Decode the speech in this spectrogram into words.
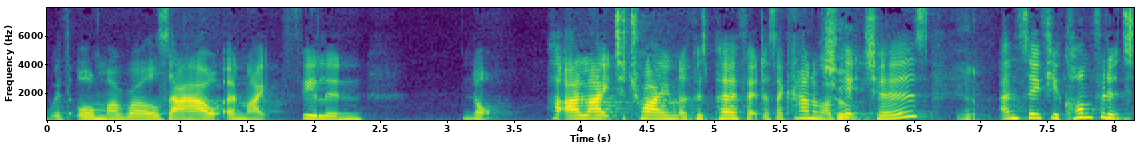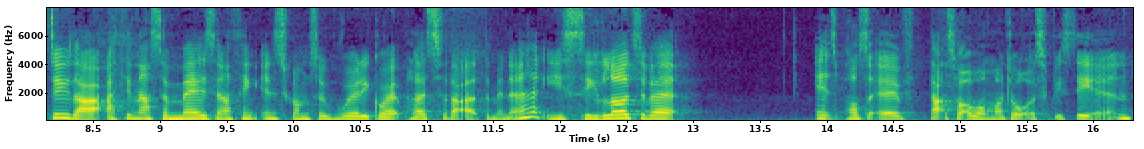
with all my rolls out and like feeling not. I like to try and look as perfect as I can on my Sure. pictures. Yeah. And so if you're confident to do that, I think that's amazing. I think Instagram's a really great place for that at the minute. You see loads of it. It's positive. That's what I want my daughter to be seeing.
